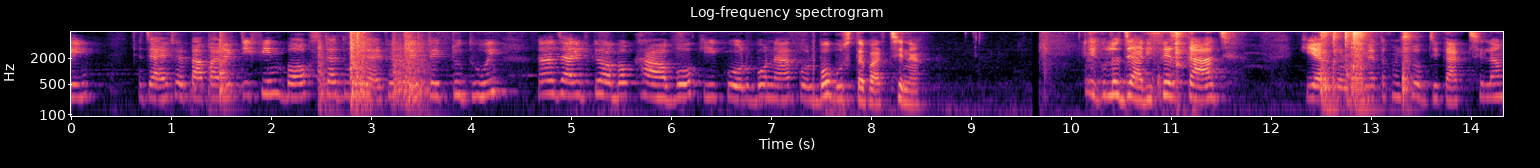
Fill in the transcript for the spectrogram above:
এই জারিফের পাপার টিফিন বক্সটা ধুই, জারিফের প্লেটটা একটু ধুই। জারিফকে অবক খাওয়াবো, কি করব, না করব বুঝতে পারছি না। এগুলো জারিফের কাজ। কি আর করব? আমি তখন সবজি কাটছিলাম,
